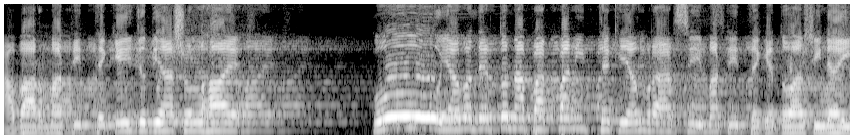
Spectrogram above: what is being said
আবার মাটির থেকেই যদি আসল হয়, কই আমাদের তো নাপাক পানির থেকে আমরা আসছি মাটির থেকে তো আসি নাই।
